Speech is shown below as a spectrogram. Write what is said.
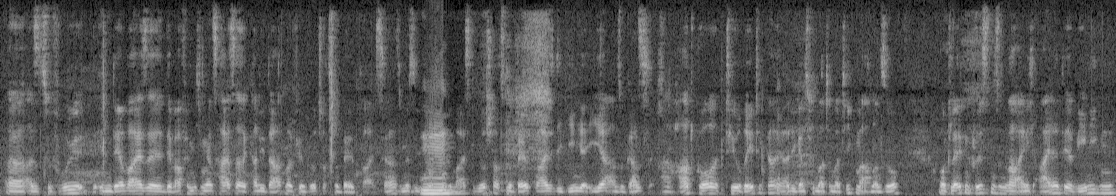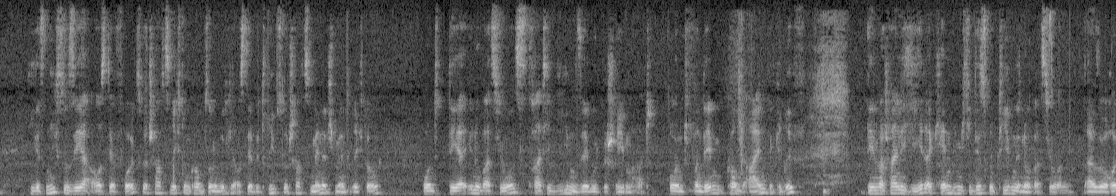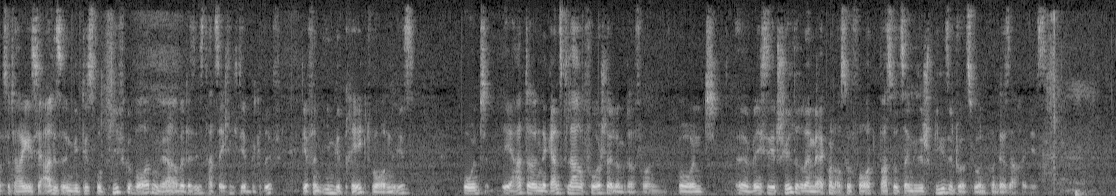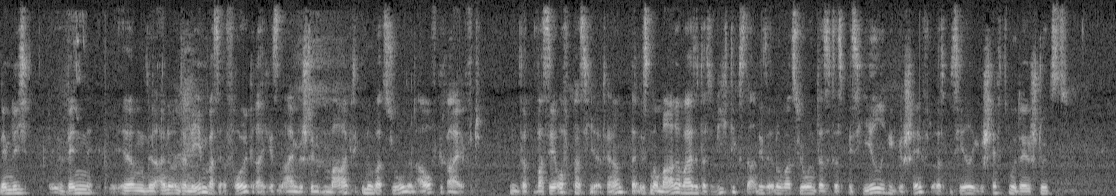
Äh, also zu früh in der Weise, der war für mich ein ganz heißer Kandidat mal für einen Wirtschaftsnobelpreis. Ja. Sie müssen sich mhm. die meisten Wirtschaftsnobelpreise, die gehen ja eher an so ganz Hardcore-Theoretiker, ja, die ganz viel Mathematik machen und so. Und Clayton Christensen war eigentlich einer der wenigen, die jetzt nicht so sehr aus der Volkswirtschaftsrichtung kommt, sondern wirklich aus der Betriebswirtschaftsmanagement-Richtung und der Innovationsstrategien sehr gut beschrieben hat. Und von dem kommt ein Begriff, den wahrscheinlich jeder kennt, nämlich die disruptiven Innovationen. Also heutzutage ist ja alles irgendwie disruptiv geworden, ja, aber das ist tatsächlich der Begriff, der von ihm geprägt worden ist. Und er hatte eine ganz klare Vorstellung davon. Und äh, wenn ich das jetzt schildere, dann merkt man auch sofort, was sozusagen diese Spielsituation von der Sache ist. Nämlich, wenn ähm, ein Unternehmen, was erfolgreich ist in einem bestimmten Markt, Innovationen aufgreift was sehr oft passiert, ja, dann ist normalerweise das Wichtigste an dieser Innovation, dass es das bisherige Geschäft oder das bisherige Geschäftsmodell stützt.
